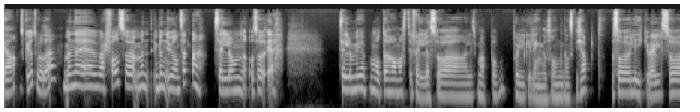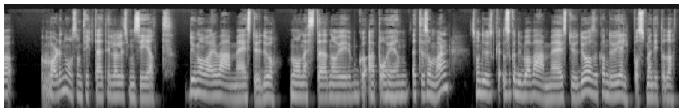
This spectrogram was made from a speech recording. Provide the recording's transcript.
Ja, skulle jo tro det. Men eh, i hvert fall så Men, men uansett, da. Selv om også, jeg, selv om vi på en måte har masse til felles og liksom er på bølgelengde og sånn ganske kjapt, så likevel så var det noe som fikk deg til å liksom si at du må bare være med i studio nå neste, når vi er på igjen etter sommeren. Så, du, så, skal du bare være med i studio, og så kan du hjelpe oss med ditt og datt,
